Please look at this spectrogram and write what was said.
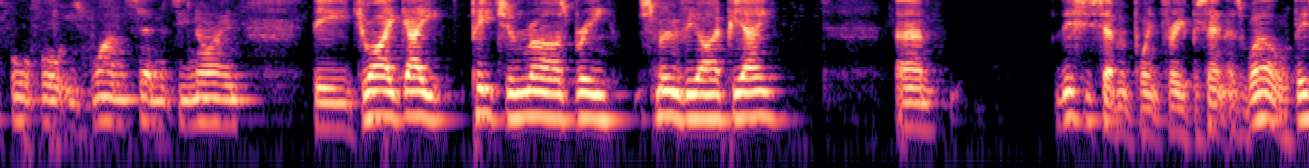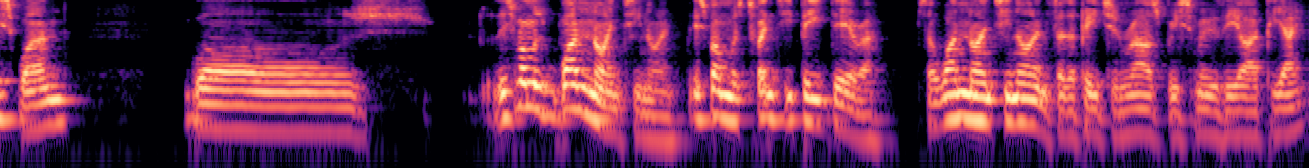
440 is 179. the Drygate Peach and Raspberry Smoothie IPA. Um, this is 7.3% as well. This one was this one was 199. This one was 20p dearer. So 199 for the peach and raspberry smoothie IPA.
